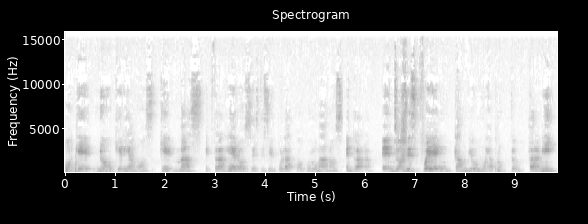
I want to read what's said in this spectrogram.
porque no queríamos que más extranjeros, es decir, polacos o rumanos, entraran. Entonces fue un cambio muy abrupto para mí.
